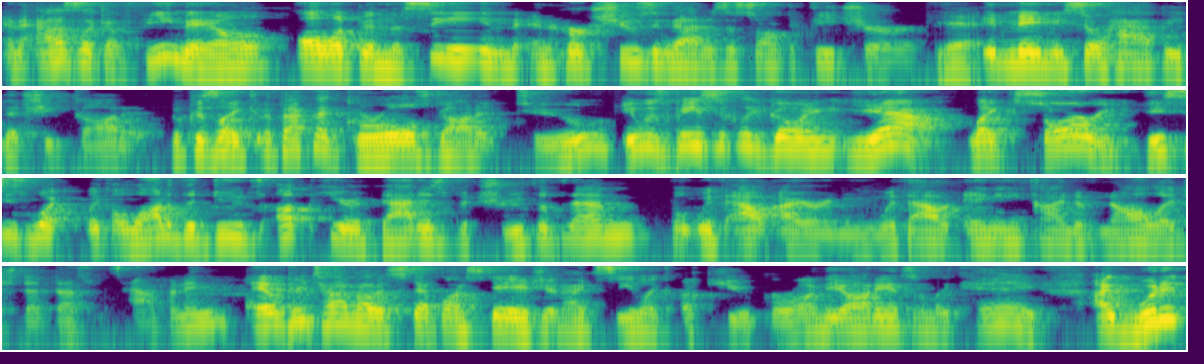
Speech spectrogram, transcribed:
and as like a female, all up in the scene, and her choosing that as a song to feature, Yeah. it made me so happy that she got it because like the fact that girls got it too, it was basically going, yeah, like sorry, this is what like a lot of the dudes up here, that is the truth of them, but without irony, without any kind of knowledge that that's what's happening. Every time I would step on stage and I'd see like a cute girl in the audience, and I'm like, hey, I wouldn't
